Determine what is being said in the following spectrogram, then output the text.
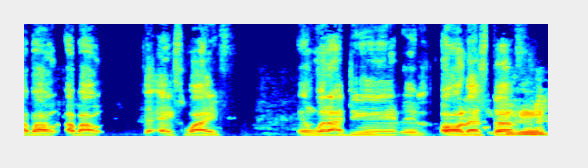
about about the ex-wife and what I did and all that stuff. Mm-hmm.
